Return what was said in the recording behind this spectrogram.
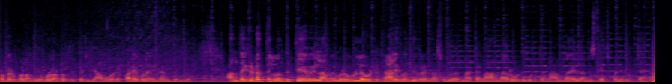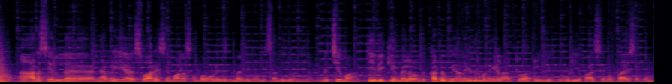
தொண்டர் பலம் எவ்வளோன்றது தெரியும். அவங்களுடைய படைபலம் என்னன்னு தெரியும். அந்த இடத்தில் வந்து தேவையில்லாமல் இவரை உள்ளே விட்டு நாளைக்கு வந்து இவர் என்ன சொல்லுவார்னாக்கா நான் தான் ரூட்டு கொடுத்தேன் நான் தான் எல்லாமே ஸ்கெச் பண்ணி கொடுத்தேன் அரசியலில் நிறைய சுவாரஸ்யமான சம்பவங்களை இதுக்கு மேலே நீங்கள் வந்து சந்திக்க வேண்டியது. நிச்சயமாக டிவிக்கு மேலே வந்து கடுமையான எதிர்வினைகள் ஆற்றுவார்கள் இங்கே இருக்கக்கூடிய பாசியமும் பாயசமும்.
